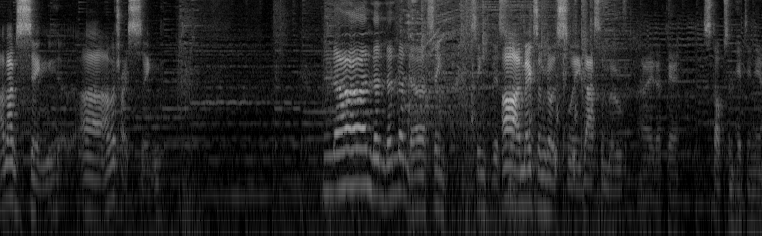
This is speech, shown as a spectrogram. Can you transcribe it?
I'm gonna sing. Uh, I'm gonna try sing. La la la la la. Sing. Sing to this. Ah, it makes him go to sleep. That's the move. Alright, okay. Stops him hitting you.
